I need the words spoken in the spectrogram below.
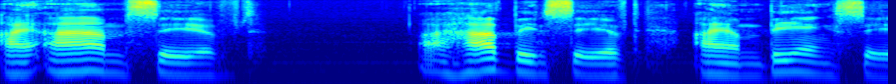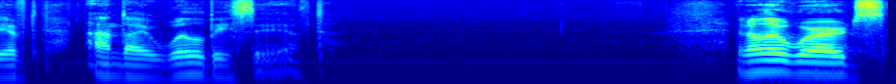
I am saved. I have been saved. I am being saved. And I will be saved. In other words,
